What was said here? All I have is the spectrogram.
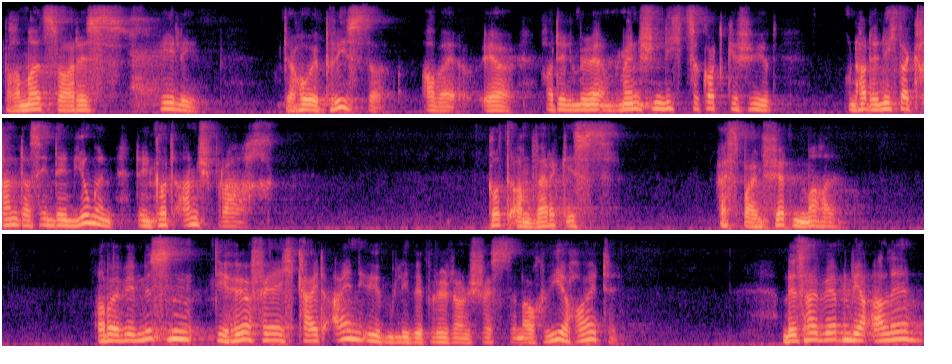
Damals war es Heli, der hohe Priester, aber er hatte den Menschen nicht zu Gott geführt und hatte nicht erkannt, dass in dem Jungen, den Gott ansprach, Gott am Werk ist. Erst beim vierten Mal. Aber wir müssen die Hörfähigkeit einüben, liebe Brüder und Schwestern, auch wir heute. Und deshalb werden wir alle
